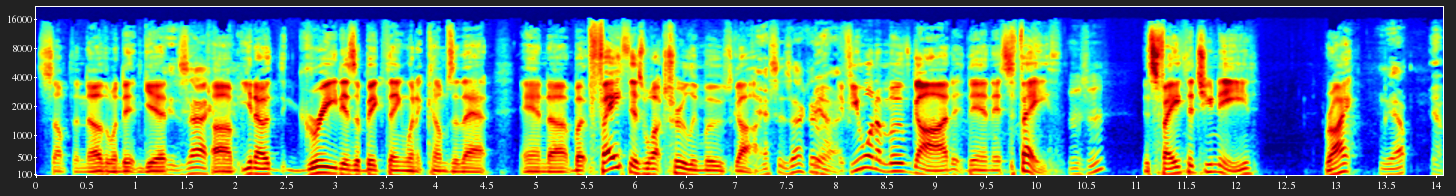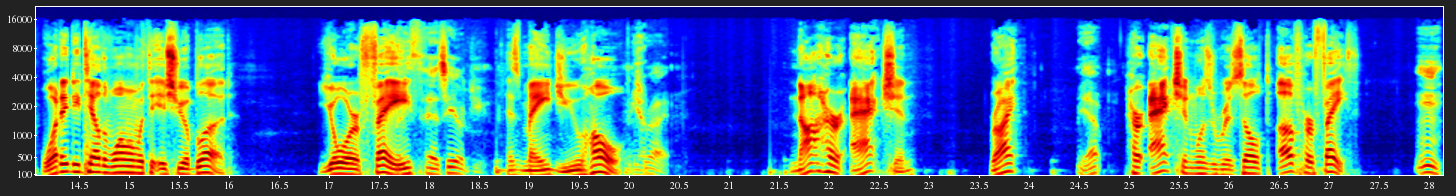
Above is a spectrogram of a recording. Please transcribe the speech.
something the other one didn't get. Exactly. Um, you know, greed is a big thing when it comes to that, and uh, but faith is what truly moves God. That's exactly Yeah. right. If you want to move God, then it's faith. Mm-hmm. It's faith that you need, right? yep, yep. What did he tell the woman with the issue of blood? Your faith has healed you. has made you whole, That's right. not her action, right? Yep. her action was a result of her faith. Mm.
